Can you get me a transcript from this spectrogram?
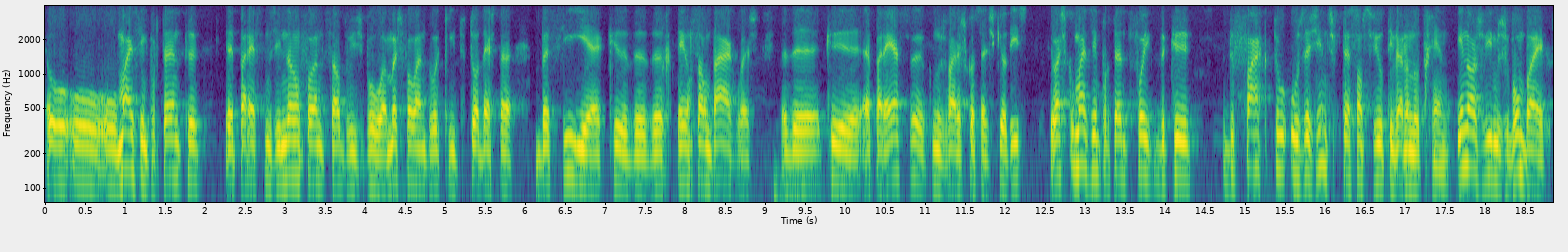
o, o mais importante eh, parece-nos, e não falando só de Lisboa, mas falando aqui de toda esta bacia que, de, de retenção de águas de, que aparece, nos vários conselhos que eu disse, eu acho que o mais importante foi de que, de facto, os agentes de proteção civil tiveram no terreno. E nós vimos bombeiros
